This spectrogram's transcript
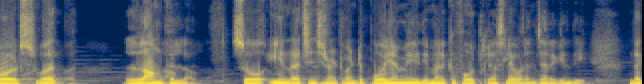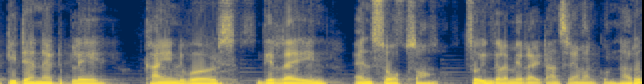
Wordsworth Longfellow so ఈయన రచించినటువంటి పోయం ఏది? మనకి ఫోర్త్ క్లాస్లో ఇవ్వడం జరిగింది. The kitten at play kind words the rain and soak song so ఇందులో మీరు రైట్ ఆన్సర్ ఏమనుకుంటున్నారు?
